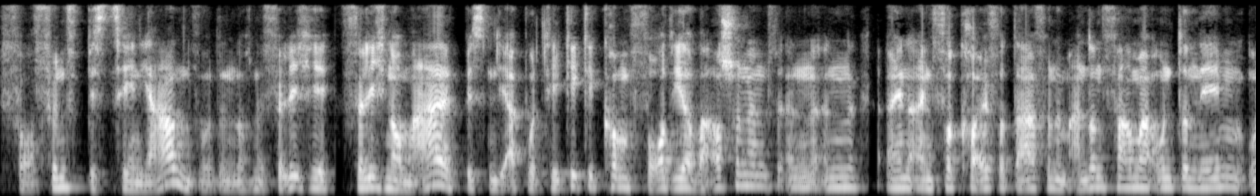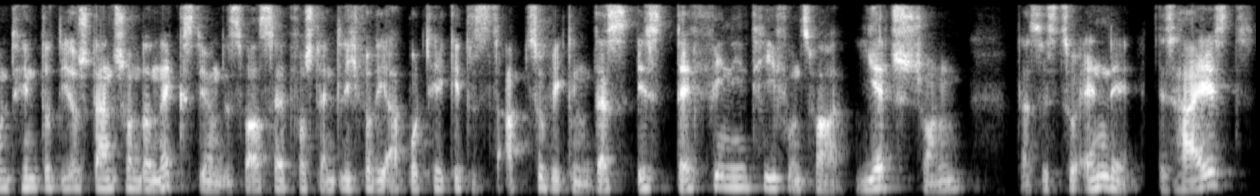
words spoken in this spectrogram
vor fünf bis zehn Jahren wurde noch eine völlige, völlig normal. Bist in die Apotheke gekommen, vor dir war schon ein, ein, ein, ein Verkäufer da von einem anderen Pharmaunternehmen und hinter dir stand schon der nächste. Und es war selbstverständlich für die Apotheke, das abzuwickeln. Das ist definitiv, und zwar jetzt schon, das ist zu Ende. Das heißt,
